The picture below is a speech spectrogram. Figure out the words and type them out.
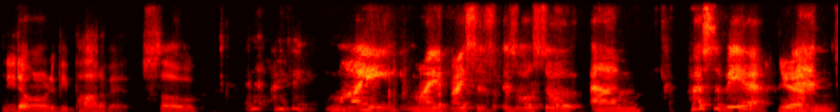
and you don't want to be part of it. So, and I think my my advice is is also um, persevere. Yeah. And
